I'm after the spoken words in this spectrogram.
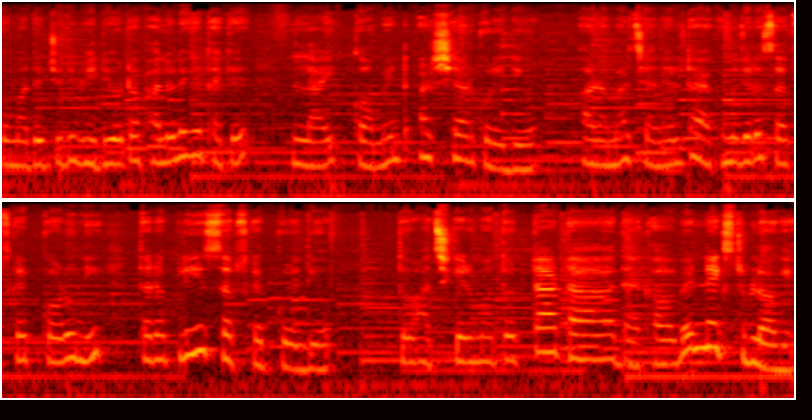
তোমাদের যদি ভিডিওটা ভালো লেগে থাকে, লাইক, কমেন্ট আর শেয়ার করে দিও। আর আমার চ্যানেলটা এখনও যারা সাবস্ক্রাইব করনি, তারা প্লিজ সাবস্ক্রাইব করে দিও। তো আজকের মতো টাটা দেখা হবে নেক্সট ব্লগে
